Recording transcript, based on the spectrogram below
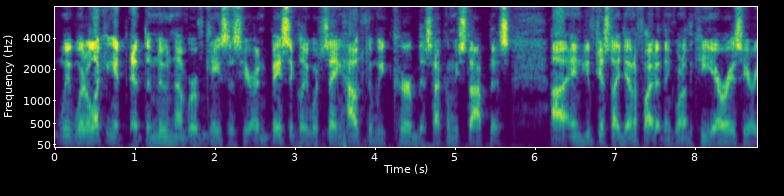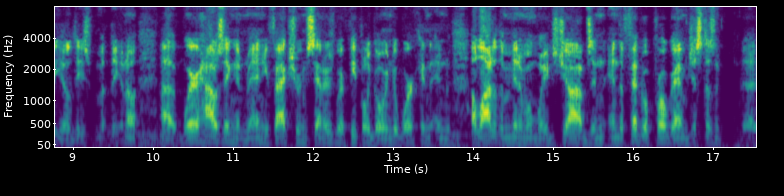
we, we're looking at, at the new number of cases here, and basically we're saying how can we curb this? How can we stop this? Uh, and you've just identified, I think, one of the key areas here. You know, these, you know, uh, warehousing and manufacturing centers where people are going to work, and, and a lot of the minimum wage jobs, and, and the federal program just doesn't uh,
